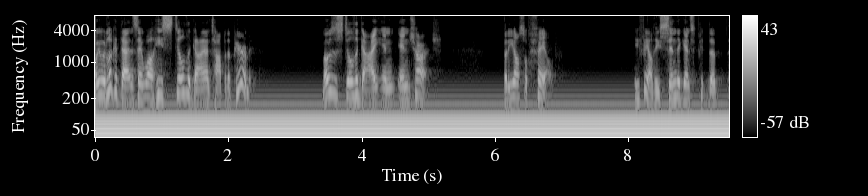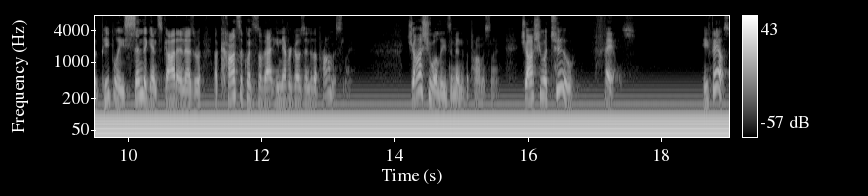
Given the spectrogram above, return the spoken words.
we would look at that and say, well, he's still the guy on top of the pyramid. Moses is still the guy in, in charge. But he also failed. He failed. He sinned against the, the people. He sinned against God. And as a, a consequence of that, he never goes into the promised land. Joshua leads him into the promised land. Joshua, too, fails. He fails.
